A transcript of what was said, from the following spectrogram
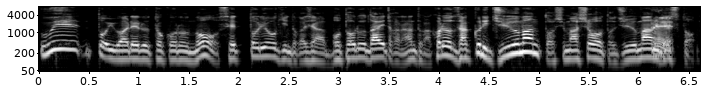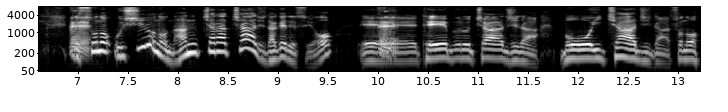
上と言われるところのセット料金とかじゃあボトル代とかなんとかこれをざっくり10万としましょうと10万ですと、でええその後ろのなんちゃらチャージだけですよ。えーテーブルチャージだボーイチャージだその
